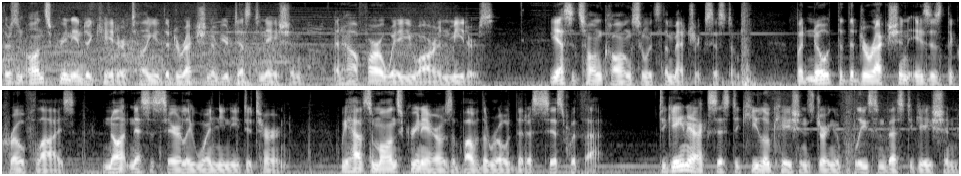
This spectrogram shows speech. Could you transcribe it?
There's an on-screen indicator telling you the direction of your destination and how far away you are in meters. Yes, it's Hong Kong, so it's the metric system. But note that the direction is as the crow flies, not necessarily when you need to turn. We have some on-screen arrows above the road that assist with that. To gain access to key locations during a police investigation,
